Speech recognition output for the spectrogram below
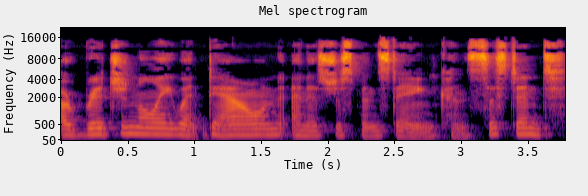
originally went down and it's just been staying consistent.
